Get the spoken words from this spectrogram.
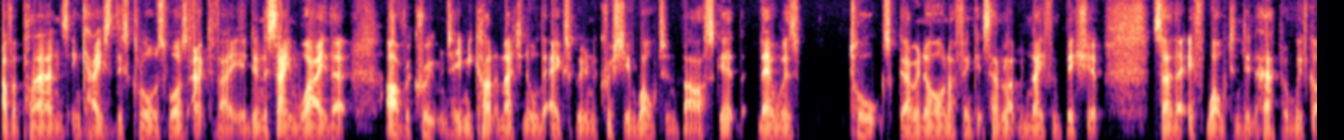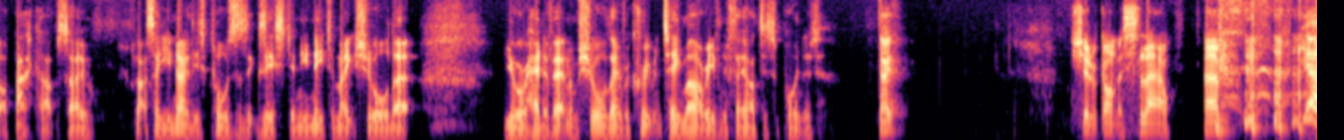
other plans in case this clause was activated. In the same way that our recruitment team, you can't imagine all the eggs were in the Christian Walton basket. There was talks going on. I think it sounded like with Nathan Bishop, so that if Walton didn't happen, we've got a backup. So, like I say, you know these clauses exist, and you need to make sure that you're ahead of it. And I'm sure their recruitment team are, even if they are disappointed. Dave? Should have gone to Slough. Um, yeah,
